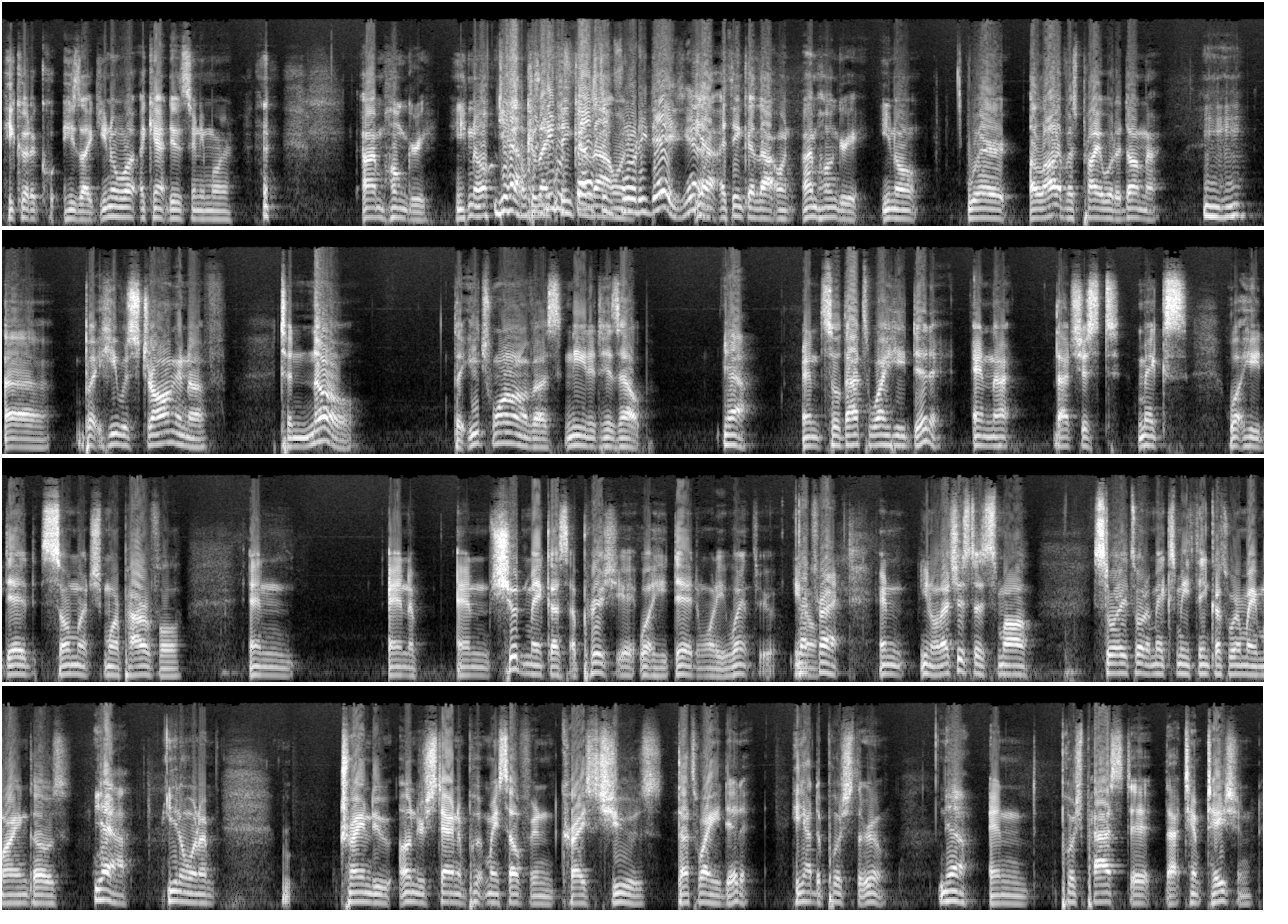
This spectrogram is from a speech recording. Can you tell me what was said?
He could have. Qu- he's like, you know what? I can't do this anymore. I'm hungry. You know? Yeah, because I think of that one. 40 days, yeah. yeah, I think of that one. I'm hungry. You know, where a lot of us probably would have done that. Mm-hmm. Uh, but he was strong enough to know that each one of us needed his help. Yeah. And so that's why he did it and that that just makes what he did so much more powerful and and and should make us appreciate what he did and what he went through you That's know? right. and you know that's just a small story it's what it makes me think that's where my mind goes Yeah. you know when i'm trying to understand and put myself in christ's shoes that's why he did it he had to push through Yeah. and push past it that temptation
